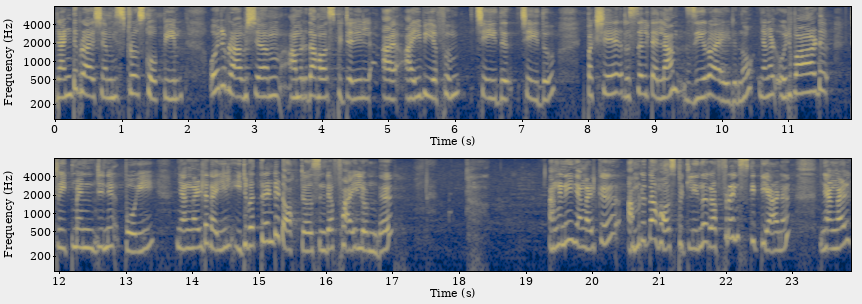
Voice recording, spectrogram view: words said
രണ്ട് പ്രാവശ്യം ഹിസ്ട്രോസ്കോപ്പിയും ഒരു പ്രാവശ്യം അമൃത ഹോസ്പിറ്റലിൽ ഐ വി എഫും ചെയ്ത് ചെയ്തു. പക്ഷേ റിസൾട്ട് എല്ലാം സീറോ ആയിരുന്നു. ഞങ്ങൾ ഒരുപാട് ട്രീറ്റ്മെന്റിന് പോയി. ഞങ്ങളുടെ കയ്യിൽ ഇരുപത്തിരണ്ട് ഡോക്ടേഴ്സിന്റെ ഫയലുണ്ട് അങ്ങനെ ഞങ്ങൾക്ക് അമൃത ഹോസ്പിറ്റലിൽ നിന്ന് റെഫറൻസ് കിട്ടിയാണ്. ഞങ്ങൾ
